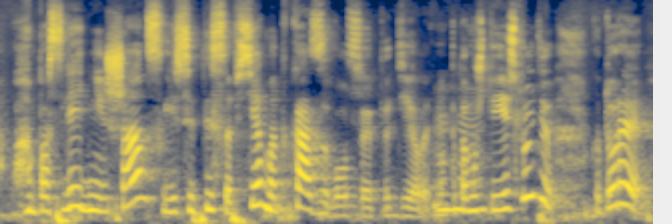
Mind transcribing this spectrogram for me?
последний шанс, если ты совсем отказывался это делать делать. Ну, потому что есть люди, которые,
